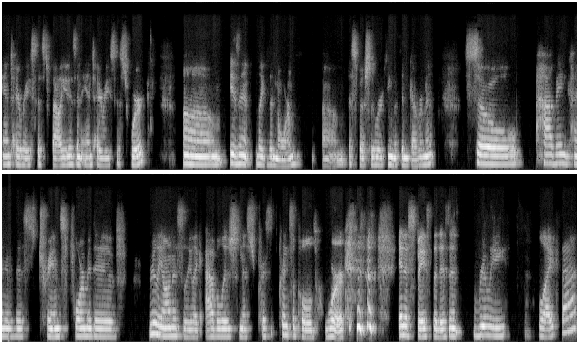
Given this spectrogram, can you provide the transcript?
anti racist values and anti racist work um, isn't like the norm, um, especially working within government. So, having kind of this transformative, really honestly, like abolitionist pr- principled work in a space that isn't really like that,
